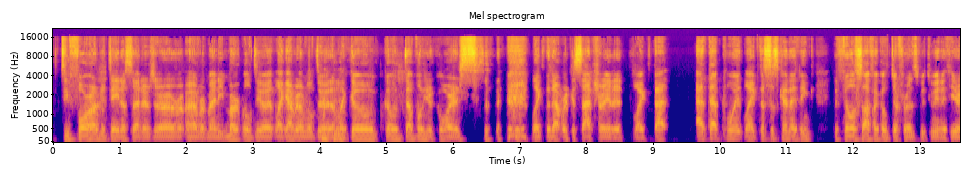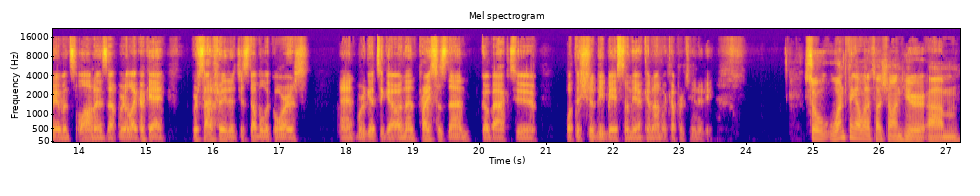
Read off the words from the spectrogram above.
to 400 data centers or however, however, many. Mert will do it. Like everyone will do it, and like go go double your cores. like the network is saturated. Like that. At that point, like this is kind of I think the philosophical difference between Ethereum and Solana is that we're like, okay, we're saturated, just double the cores, and we're good to go. And then prices then go back to what they should be based on the economic opportunity. So one thing I want to touch on here, um,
